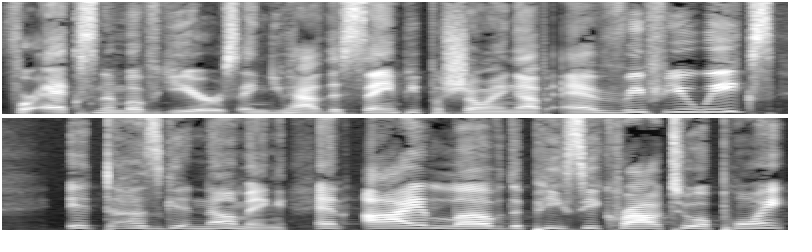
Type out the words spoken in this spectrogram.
for X number of years and you have the same people showing up every few weeks, it does get numbing. And I love the PC crowd to a point,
